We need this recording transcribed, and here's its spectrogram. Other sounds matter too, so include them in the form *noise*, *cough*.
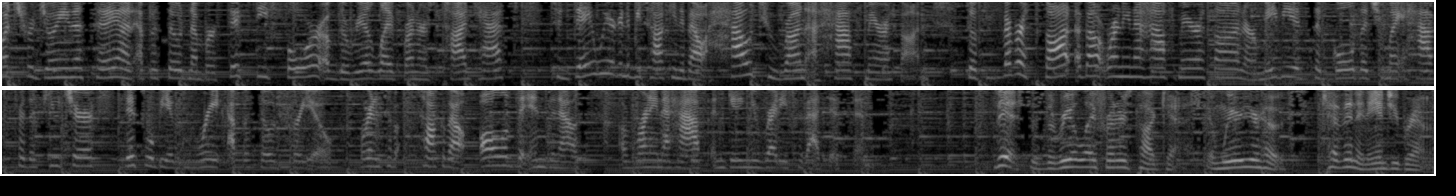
much for joining us today on episode number 54 of the Real Life Runners podcast. Today we are going to be talking about how to run a half marathon. So if you've ever thought about running a half marathon or maybe it's a goal that you might have for the future, this will be a great episode for you. We're going to t- talk about all of the ins and outs of running a half and getting you ready for that distance. This is the Real Life Runners Podcast, and we're your hosts, Kevin and Angie Brown.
